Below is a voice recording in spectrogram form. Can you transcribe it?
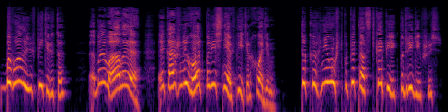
Бывалые в Питере-то? — Бывалые. Каждый год по весне в Питер ходим. — Так неужто по пятнадцать копеек подрядившись?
